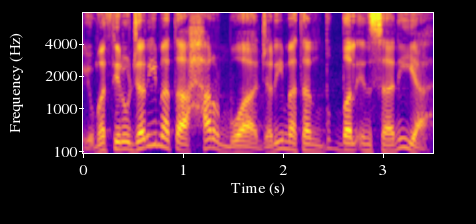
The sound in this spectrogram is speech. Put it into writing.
يمثل جريمة حرب وجريمة ضد الإنسانية.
